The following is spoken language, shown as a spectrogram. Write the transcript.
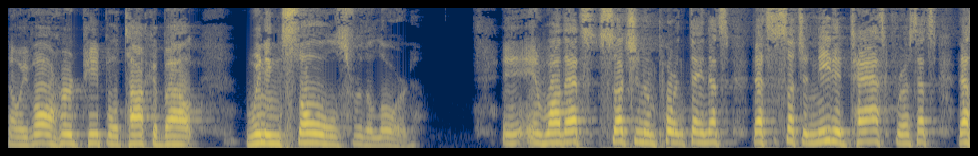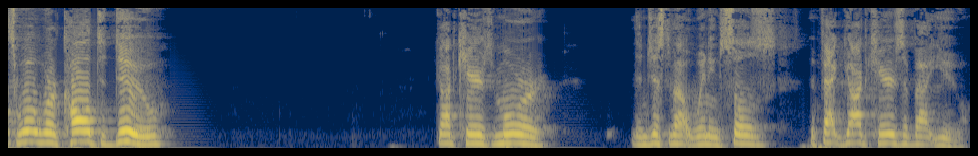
Now we've all heard people talk about winning souls for the Lord. And while that's such an important thing, that's, that's such a needed task for us, that's, that's what we're called to do. God cares more than just about winning souls. In fact, God cares about you.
